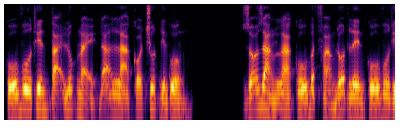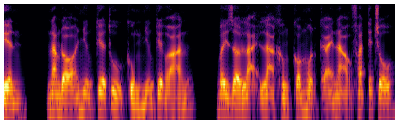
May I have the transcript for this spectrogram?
cố vô thiên tại lúc này đã là có chút điên cuồng. Rõ ràng là cố bất phàm đốt lên cố vô thiên, năm đó những kia thủ cùng những kia toán bây giờ lại là không có một cái nào phát tiết chỗ.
